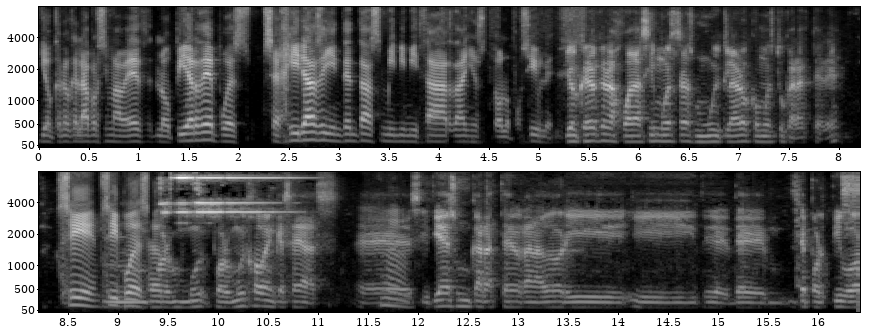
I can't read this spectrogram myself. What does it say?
yo creo que la próxima vez lo pierde, pues se giras e intentas minimizar daños todo lo posible. Yo creo que una jugada así muestras muy claro cómo es tu carácter, ¿eh? Sí, sí, puede mm, ser. por muy joven que seas. Eh, hmm. Si tienes un carácter ganador y, de, deportivo,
